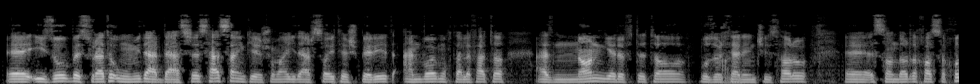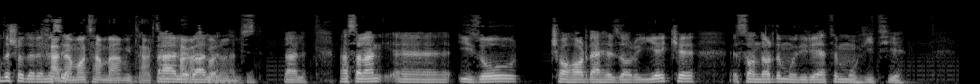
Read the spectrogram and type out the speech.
ایزو به صورت عمومی در دسترس هستن که شما اگه در سایتش برید انواع مختلف حتی از نان گرفته تا بزرگترین چیزها رو استاندارد خاص خودش رو داره. خدمات هم به همین ترتیب بله بله, بله. مثلا ایزو 14001 که استاندارد مدیریت محیطیه.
